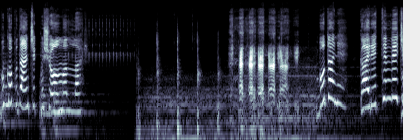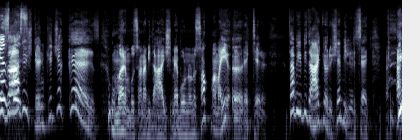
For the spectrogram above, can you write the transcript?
Bu kapıdan çıkmış olmalılar. Bu da ne? Gayrettin ve Tuzağa cızbız. düştün küçük kız. Umarım bu sana bir daha işime burnunu sokmamayı öğretir. Tabii bir daha görüşebilirsek.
